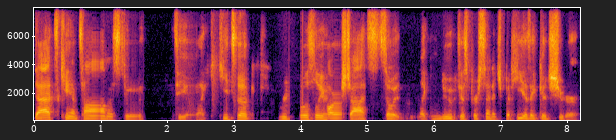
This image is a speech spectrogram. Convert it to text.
that's Cam Thomas to a T. Like he took ridiculously hard shots, so it like nuked his percentage, but he is a good shooter.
